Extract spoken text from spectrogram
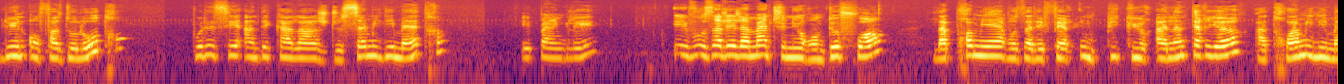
l'une en face de l'autre. Vous laissez un décalage de 5 mm, épinglé, et vous allez la maintenir en deux fois. La première, vous allez faire une piqûre à l'intérieur à 3 mm.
